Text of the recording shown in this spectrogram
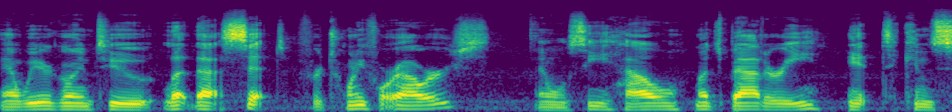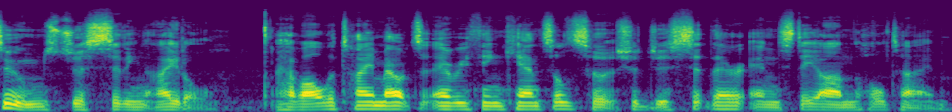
and we are going to let that sit for 24 hours and we'll see how much battery it consumes just sitting idle. I have all the timeouts and everything canceled, so it should just sit there and stay on the whole time.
